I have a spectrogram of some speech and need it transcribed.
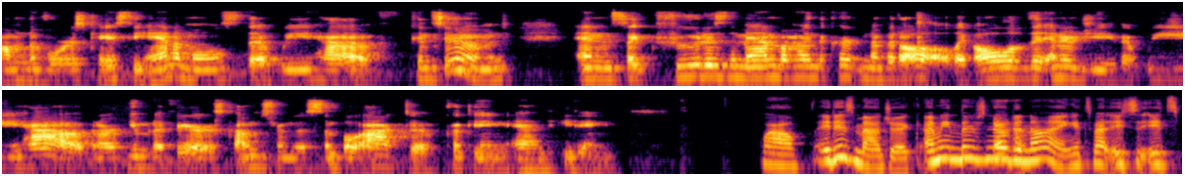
omnivore's case, the animals that we have consumed. And it's like food is the man behind the curtain of it all. Like all of the energy that we have in our human affairs comes from this simple act of cooking and eating. Wow, it is magic. I mean, there's no yeah. denying it's it's it's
